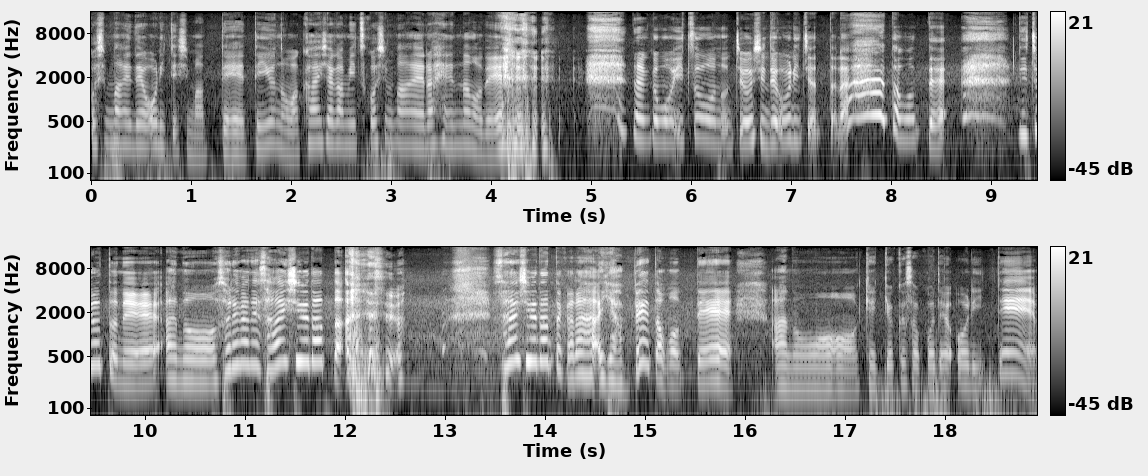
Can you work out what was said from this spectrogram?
越前で降りてしまってっていうのは会社が三越前らへんなので なんかもういつもの調子で降りちゃったらああと思って。でちょっとねあのそれがね最終だったんですよ。最終だったからやっべえと思ってあの結局そこで降りて、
